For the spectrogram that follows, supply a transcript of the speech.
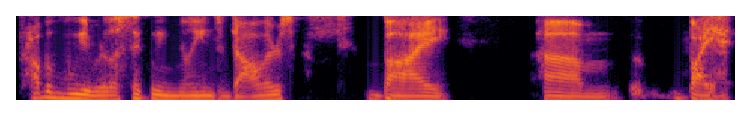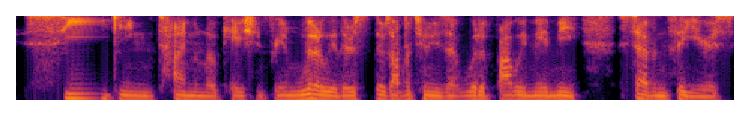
probably realistically millions of dollars by um, by seeking time and location freedom. Literally, there's there's opportunities that would have probably made me seven figures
